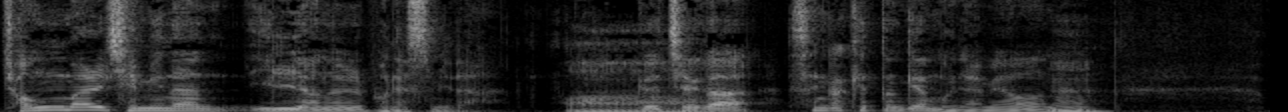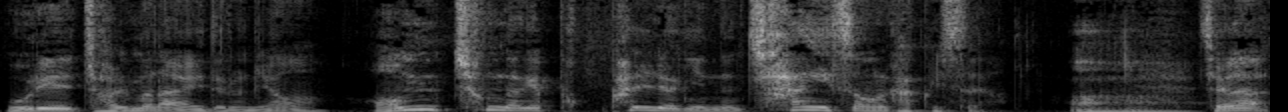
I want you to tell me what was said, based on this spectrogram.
정말 재미난 1년을 보냈습니다. 아. 그 제가 생각했던 게 뭐냐면 음. 우리 젊은 아이들은요 엄청나게 폭발력이 있는 창의성을 갖고 있어요. 아. 제가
